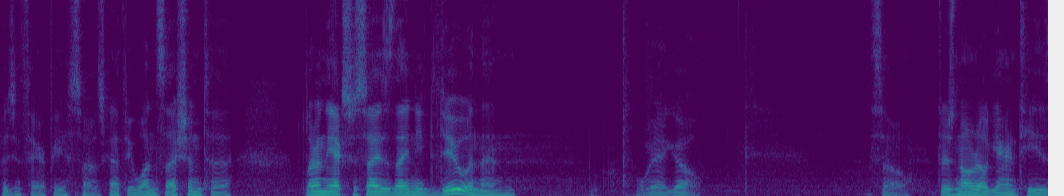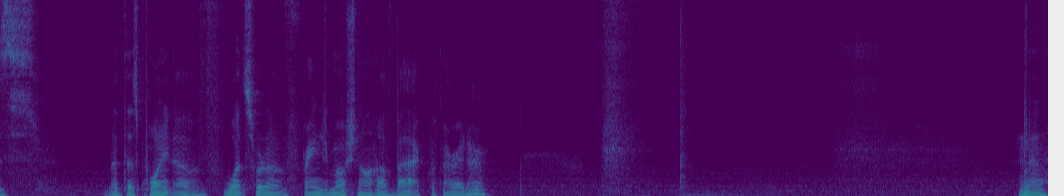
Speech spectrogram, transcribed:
physiotherapy, so it's gonna have to be one session to learn the exercises that I need to do, and then away I go. So there's no real guarantees at this point of what sort of range of motion I'll have back with my right arm. No.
